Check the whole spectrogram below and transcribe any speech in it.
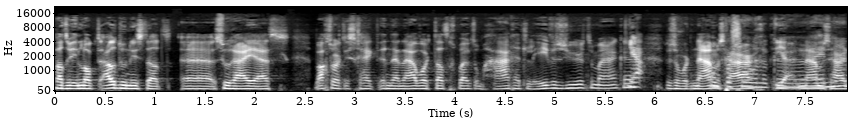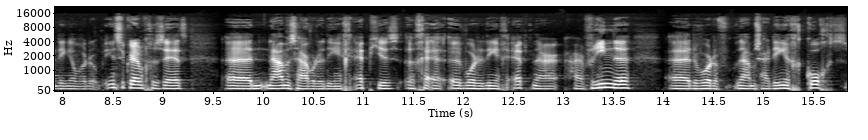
Wat we in locked out doen is dat eh Soraya's wachtwoord is gehackt en daarna wordt dat gebruikt om haar het leven zuur te maken. Ja. Dus er wordt namens haar, ja, namens haar dingen worden op Instagram gezet. Eh, namens haar worden dingen geappjes, eh, ge- worden dingen geappt naar haar vrienden. Er worden namens haar dingen gekocht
